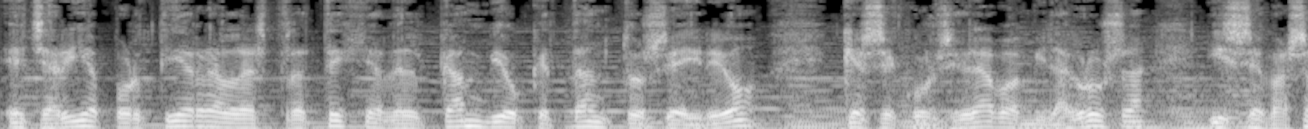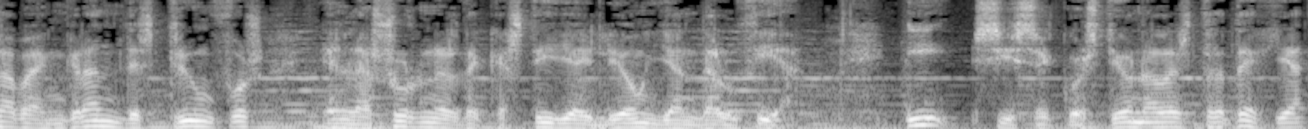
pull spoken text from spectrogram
echaría por tierra la estrategia del cambio que tanto se aireó, que se consideraba milagrosa y se basaba en grandes triunfos en las urnas de Castilla y León y Andalucía. Y si se cuestiona la estrategia,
